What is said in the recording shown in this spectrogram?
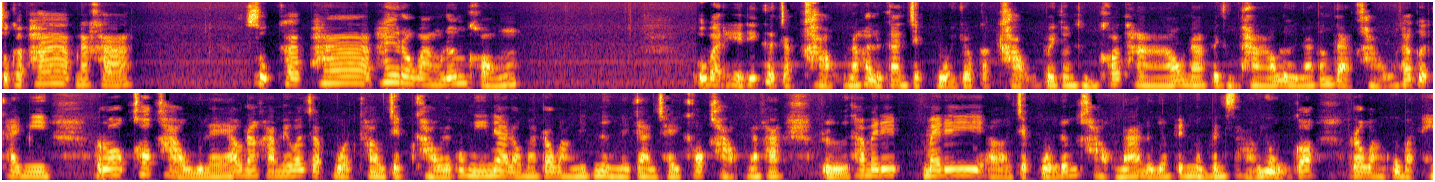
สุขภาพนะคะ สุขภาพให้ระวังเรื่องของอุบัติเหตุที่เกิดจากเข่านะคะ หรือการเจ็บป่วยเกี่ยวกับเข่าไปจนถึงข้อเท้านะ ไปถึงเท้าเลยนะ ตั้งแต่เข่า ถ้าเกิดใครมีโรคข้อเข่าอยู่แล้วนะคะ ไม่ว่าจะปวดเข่าเจ็บเข่าอะไรพวกนี้เนี่ยเรามาระวังนิดหนึ่งในการใช้ข้อเข่านะคะ หรือถ้าไม่ได้ ไม่ได้เจ็บป่วยเรื่องเข่านะ หรือยังเป็นหนุ่มเป็นสาวอยู่ ก็ระวังอุบัติเห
